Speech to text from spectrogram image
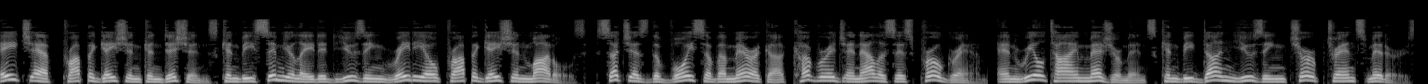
HF propagation conditions can be simulated using radio propagation models, such as the Voice of America Coverage Analysis Program, and real-time measurements can be done using chirp transmitters.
